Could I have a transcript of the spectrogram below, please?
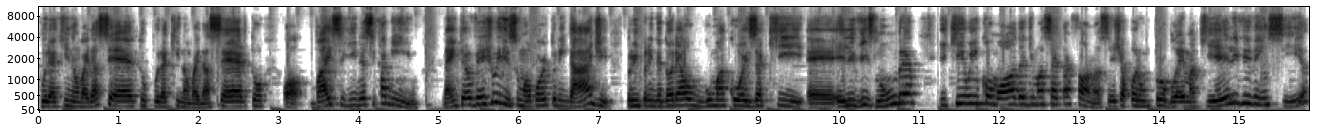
por aqui não vai dar certo, por aqui não vai dar certo, ó, vai seguindo esse caminho, né? Então eu vejo isso, uma oportunidade para o empreendedor é alguma coisa que é, ele vislumbra e que o incomoda de uma certa forma, seja por um problema que ele vivencia,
